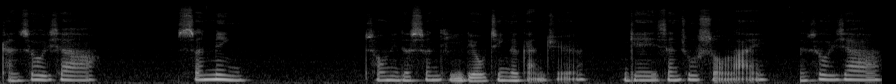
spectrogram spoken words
感受一下。生命从你的身体流进的感觉，你可以伸出手来感受一下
